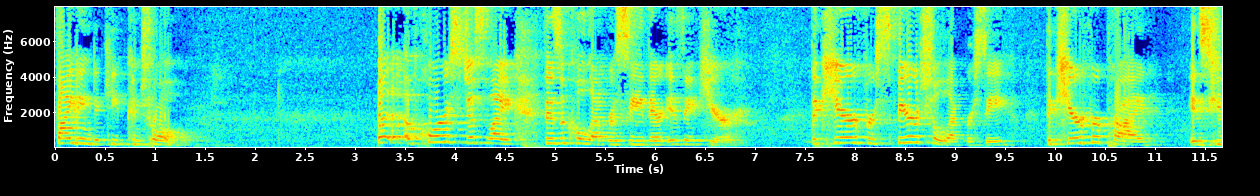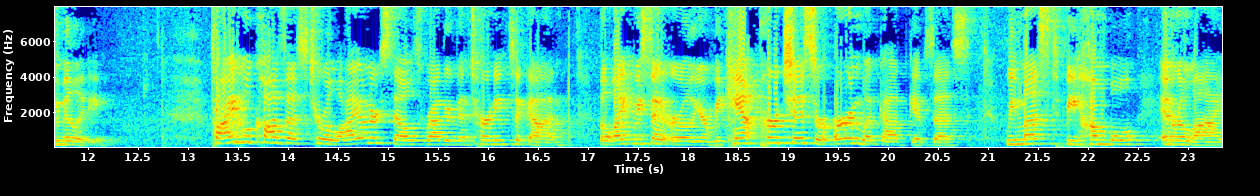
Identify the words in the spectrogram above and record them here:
fighting to keep control? But of course, just like physical leprosy, there is a cure. The cure for spiritual leprosy, the cure for pride, is humility. Pride will cause us to rely on ourselves rather than turning to God. But like we said earlier, we can't purchase or earn what God gives us. We must be humble and rely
